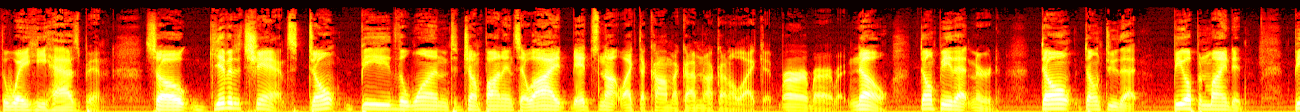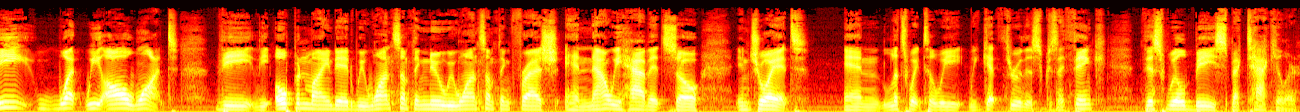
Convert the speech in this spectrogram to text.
the way he has been. So give it a chance. Don't be the one to jump on and say, "Well, I, it's not like the comic. I'm not going to like it." Burr, burr, burr. No, don't be that nerd. Don't don't do that. Be open minded. Be what we all want the the open minded. We want something new. We want something fresh, and now we have it. So enjoy it, and let's wait till we we get through this because I think this will be spectacular.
